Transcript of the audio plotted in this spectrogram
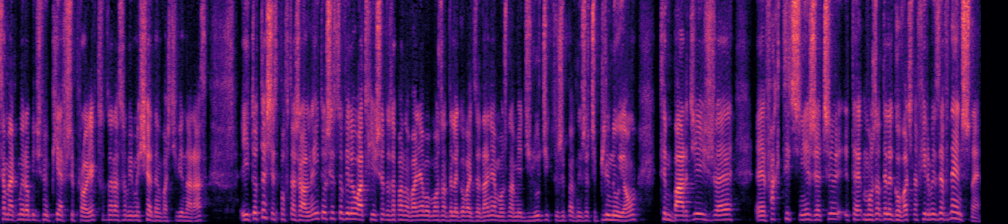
samo jak my robiliśmy pierwszy projekt, to teraz robimy siedem właściwie na raz. I to też jest powtarzalne i to już jest o wiele łatwiejsze do zapanowania, bo można delegować zadania, można mieć ludzi, którzy pewnych rzeczy pilnują. Tym bardziej, że e, faktycznie rzeczy te można delegować na firmy zewnętrzne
